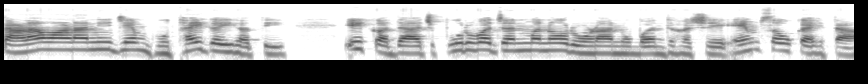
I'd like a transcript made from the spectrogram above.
તાણાવાણાની જેમ ગૂંથાઈ ગઈ હતી. એ કદાચ પૂર્વજન્મનો ઋણાનુબંધ હશે એમ સૌ કહેતા.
